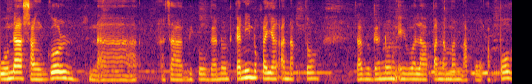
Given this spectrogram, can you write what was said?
una sanggol na sabi ko ganun. Kanino kayang anak to? Sabi ganun eh wala pa naman akong apo.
